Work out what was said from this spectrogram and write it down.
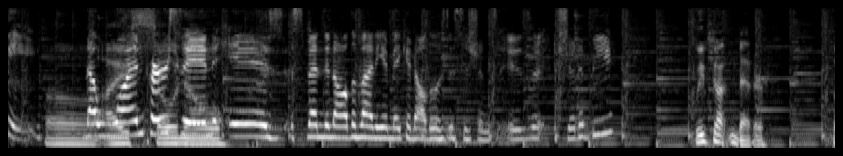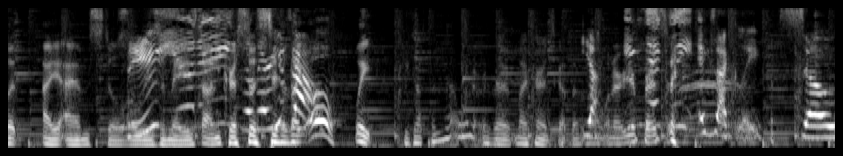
be? Oh, that one so person know. is spending all the money and making all those decisions. Is it? Should it be? We've gotten better, but I, I am still See? always amazed on Christmas. so there you was like, oh, wait, we got them that one, or the, my parents got them Yeah, that one, or your exactly, parents. exactly. So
